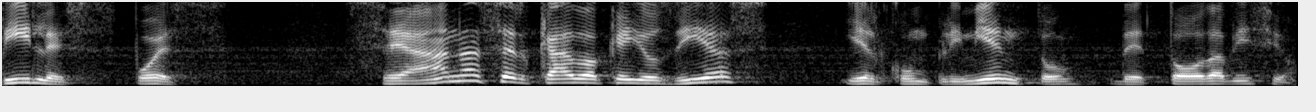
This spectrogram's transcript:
Diles, pues, se han acercado aquellos días y el cumplimiento de toda visión.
